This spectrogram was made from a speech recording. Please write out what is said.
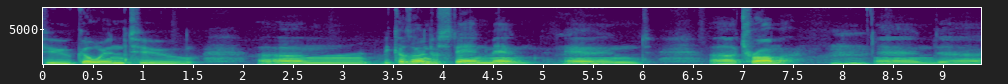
to go into um, because I understand men and uh, trauma. And uh,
